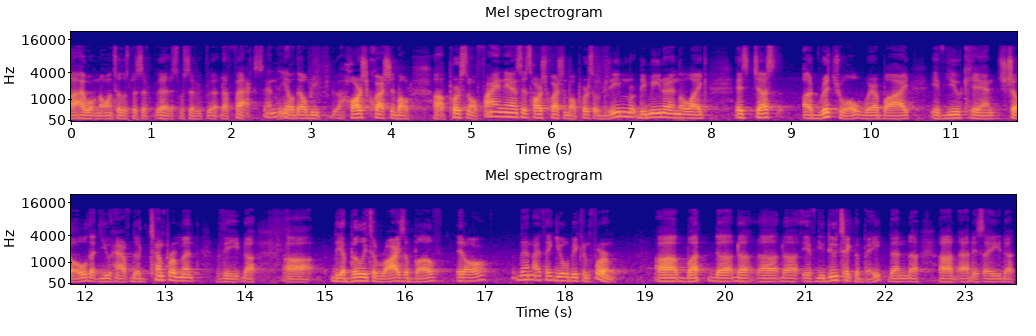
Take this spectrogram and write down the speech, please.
I won't know until the specific, uh, specific uh, facts. And you know, there'll be harsh questions about uh, personal finances, harsh questions about personal dem- demeanor and the like. It's just a ritual whereby if you can show that you have the temperament, the, the, uh, the ability to rise above it all, then I think you will be confirmed. Uh, but the, the, uh, the, if you do take the bait, then uh, that is a the,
